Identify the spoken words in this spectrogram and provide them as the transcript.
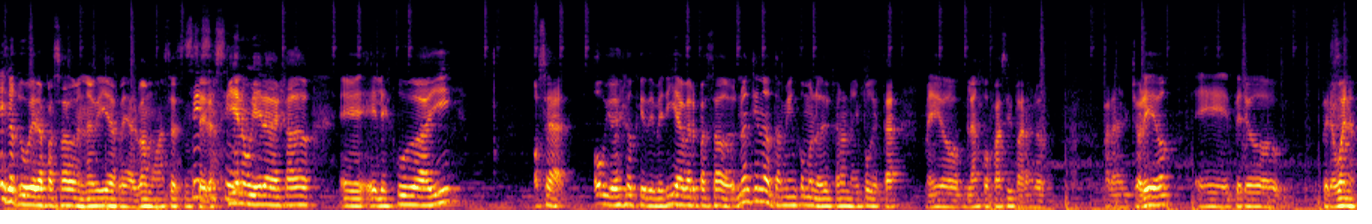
Es lo que hubiera pasado en la vida real, vamos a ser sinceros. sí. ¿Quién hubiera dejado eh, el escudo ahí? O sea, obvio es lo que debería haber pasado. No entiendo también cómo lo dejaron ahí porque está medio blanco fácil para lo, para el choreo. eh, pero, pero bueno,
